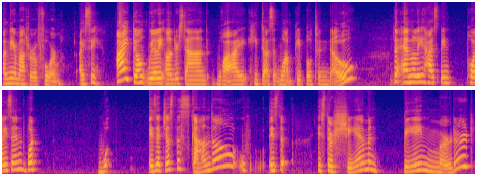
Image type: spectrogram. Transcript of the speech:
a mere matter of form. I see. I don't really understand why he doesn't want people to know that Emily has been poisoned. What? What? Is it just the scandal? Is there is there shame in being murdered?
